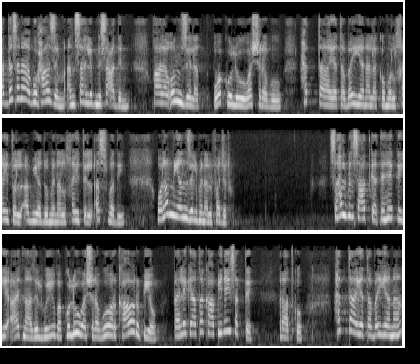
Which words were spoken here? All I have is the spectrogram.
حدثنا ابو حازم عن سهل بن سعد، قال انزلت وكلوا واشربوا حتى يتبين لكم الخيط الابيض من الخيط الاسود ولم ينزل من الفجر۔ سہل بن سعد کہتے ہیں کہ یہ آیت نازل ہوئی وہ کلو و شربو اور کھاؤ اور پیو۔ پہلے کیا تھا؟ کھا پی نہیں سکتے رات کو۔ حتیٰ یا تبینا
